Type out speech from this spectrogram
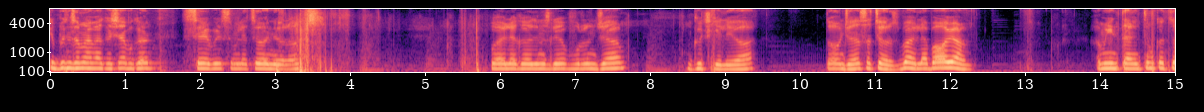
Hepinize merhaba arkadaşlar. Bugün Saber Simulator oynuyoruz. Böyle gördüğünüz gibi vurunca güç geliyor. Doğunca da satıyoruz. Böyle oyun. Ama internetim kötü.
